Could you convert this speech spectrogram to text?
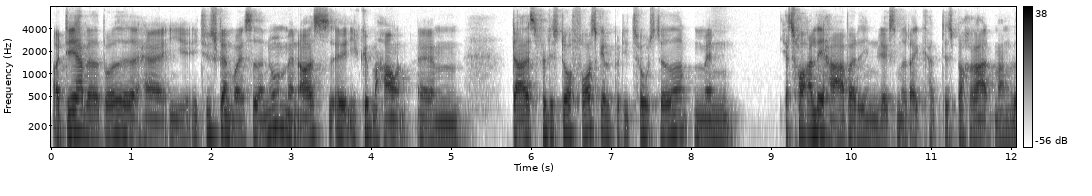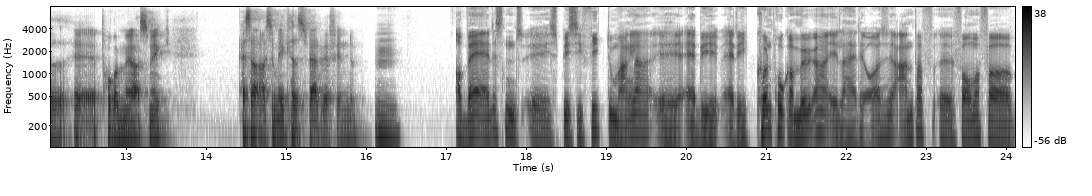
og det har været både her i, i Tyskland, hvor jeg sidder nu, men også uh, i København. Um, der er selvfølgelig stor forskel på de to steder, men jeg tror aldrig, jeg har arbejdet i en virksomhed, der ikke har desperat manglet uh, programmører, som ikke, altså, og som ikke havde svært ved at finde dem. Mm. Og hvad er det sådan øh, specifikt, du mangler? Øh, er, det, er det kun programmører, eller er det også andre øh, former for,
